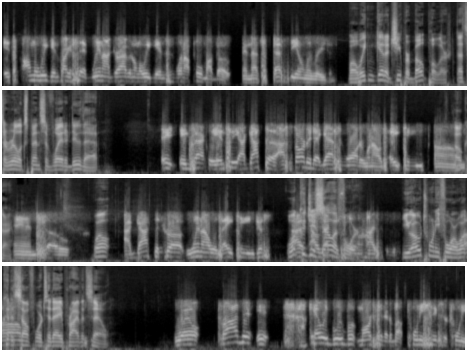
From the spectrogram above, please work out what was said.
it's on the weekends, like I said, when I drive it on the weekends is when I pull my boat, and that's that's the only reason. Well, we can get a cheaper boat puller. That's a real expensive way to do that. E- Exactly, and see, I got the. I started at Gas and Water when I was eighteen. Um, Okay. and so Well, I got the truck when I was eighteen. Just What I- could you sell it for? You owe 24. What could it Um, sell for today? Private sale. Well, private it. Kelley Blue Book marks it at about twenty six or twenty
